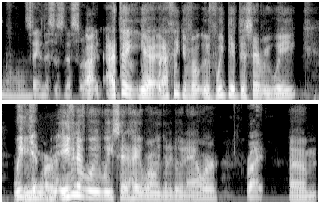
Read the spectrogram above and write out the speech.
Mhm. Saying this is necessarily I. I think yeah, I think if if we did this every week, We'd get even, burned if, even if we, we said, hey, we're only going to do an hour, right. um,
